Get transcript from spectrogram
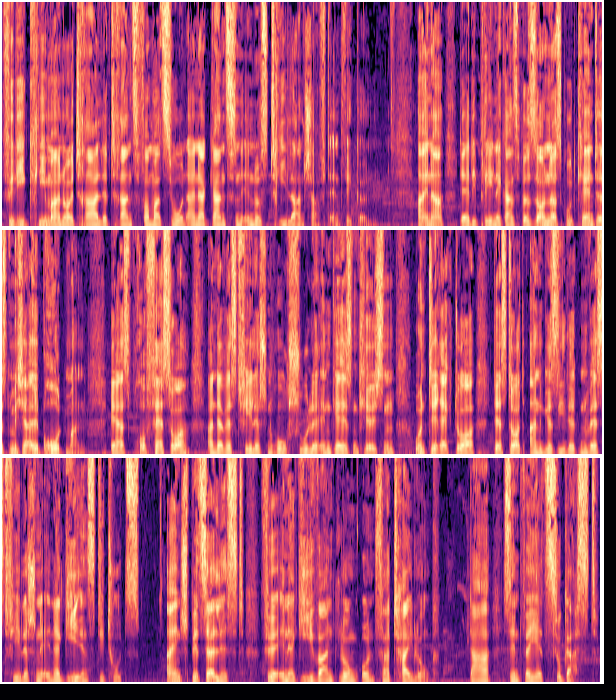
für die klimaneutrale Transformation einer ganzen Industrielandschaft entwickeln. Einer, der die Pläne ganz besonders gut kennt, ist Michael Brotmann. Er ist Professor an der Westfälischen Hochschule in Gelsenkirchen und Direktor des dort angesiedelten Westfälischen Energieinstituts. Ein Spezialist für Energiewandlung und Verteilung. Da sind wir jetzt zu Gast.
